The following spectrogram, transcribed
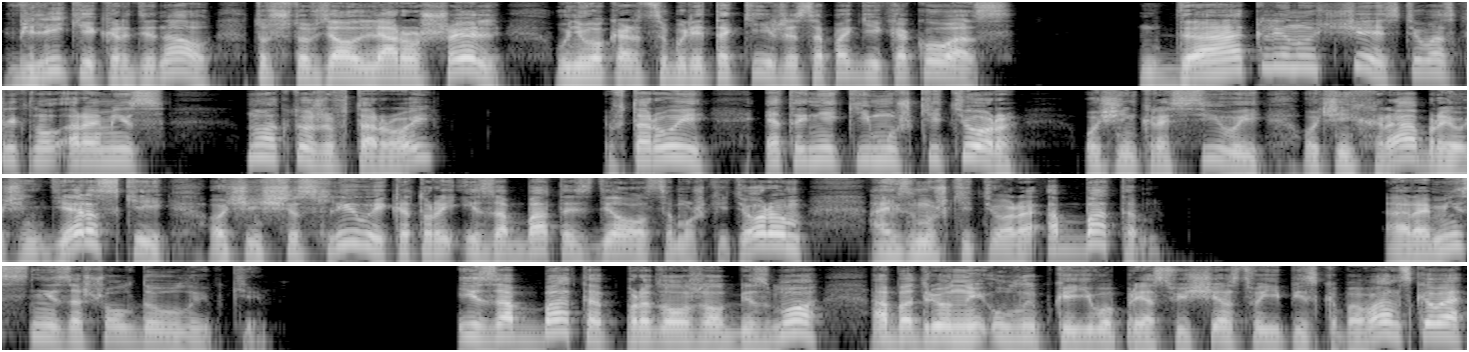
великий кардинал, тот, что взял Ля-Рошель. У него, кажется, были такие же сапоги, как у вас. «Да, клянусь честью!» — воскликнул Арамис. «Ну а кто же второй?» «Второй — это некий мушкетер, очень красивый, очень храбрый, очень дерзкий, очень счастливый, который из аббата сделался мушкетером, а из мушкетера — аббатом». Арамис не зашел до улыбки. Из аббата, продолжал Безмо, ободренный улыбкой его преосвященства епископа Ванского,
